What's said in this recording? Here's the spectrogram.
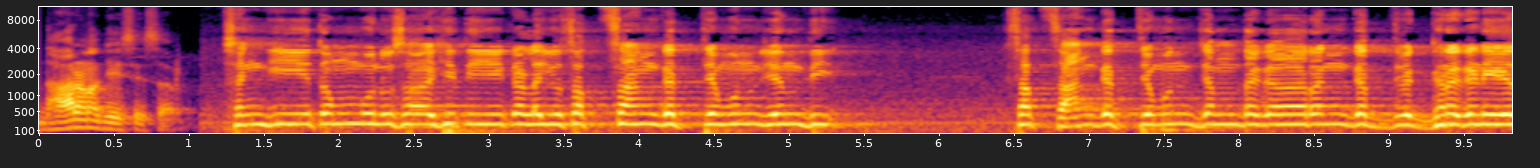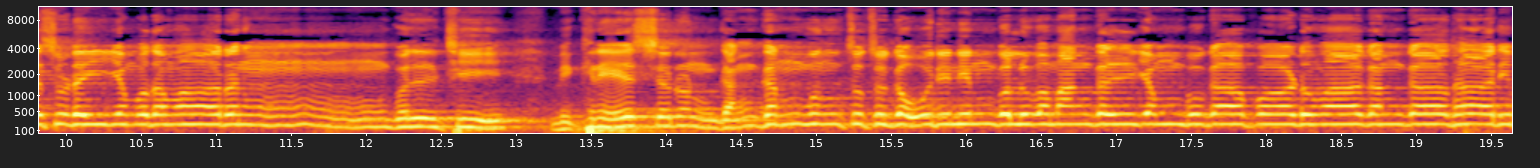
ధారణ చేసేశారు. సంగీతమును సాహితీ కళయు సత్సాంగత్యమున్ ఎంది సత్సాంగత్యమున్ జందగా రంగద్విఘ్న గణేశుడయ్యముదమారన్ గొల్చి విఘ్నేశ్వరున్ గంగన్ ముంచుచు గౌరినిన్ గొలువ మాంగళ్యంబుగా పాడుమా గంగాధారి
